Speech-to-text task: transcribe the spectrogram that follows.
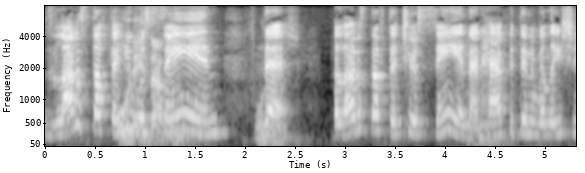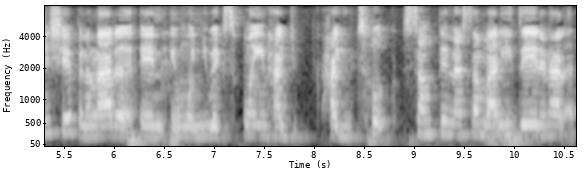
a lot of stuff that Four he was days after me. saying that. days. A lot of stuff that you're saying that mm-hmm. happened in a relationship, and a lot of and, and when you explain how you how you took something that somebody mm-hmm. did, and how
